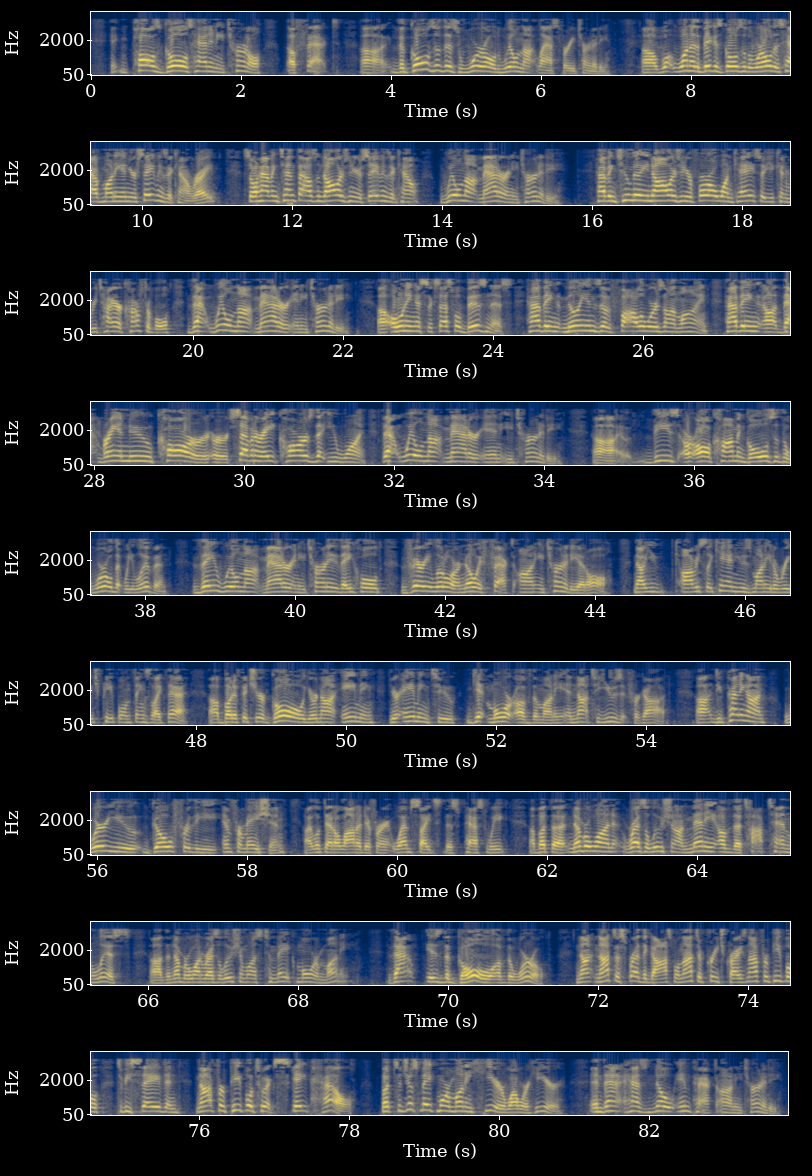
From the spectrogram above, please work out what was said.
Paul's goals had an eternal effect. Uh, the goals of this world will not last for eternity. Uh, one of the biggest goals of the world is have money in your savings account, right? So having $10,000 in your savings account will not matter in eternity. Having $2 million in your 401k so you can retire comfortable, that will not matter in eternity uh, owning a successful business, having millions of followers online, having uh, that brand new car or, seven or eight cars that you want, that will not matter in eternity. Uh, these are all common goals of the world that we live in. They will not matter in eternity. They hold very little or no effect on eternity at all. Now you obviously can use money to reach people and things like that. Uh, but if it's your goal, you're not aiming, you're aiming to get more of the money and not to use it for God. Uh, depending on where you go for the information, I looked at a lot of different websites this past week, uh, but the number one resolution on many of the top 10 lists, uh, the number one resolution was to make more money. That is the goal of the world. Not, not to spread the gospel, not to preach Christ, not for people to be saved and not for people to escape hell, but to just make more money here while we're here. And that has no impact on eternity.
